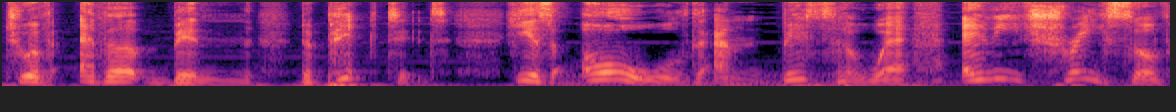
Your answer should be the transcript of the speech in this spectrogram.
to have ever been depicted. He is old and bitter, where any trace of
